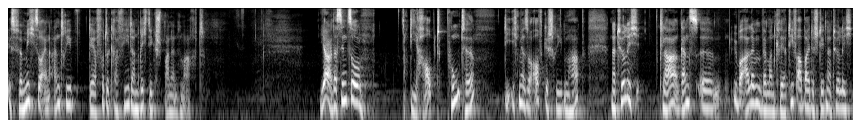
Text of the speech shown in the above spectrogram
ist für mich so ein Antrieb, der Fotografie dann richtig spannend macht. Ja, das sind so die Hauptpunkte, die ich mir so aufgeschrieben habe. Natürlich, klar, ganz äh, über allem, wenn man kreativ arbeitet, steht natürlich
